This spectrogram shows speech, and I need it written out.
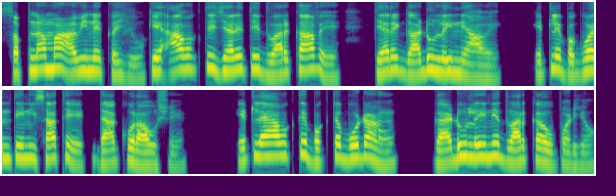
સપનામાં આવીને કહ્યું કે આ વખતે જ્યારે તે દ્વારકા આવે ત્યારે ગાડું લઈને આવે. એટલે ભગવાન તેની સાથે ડાકોર આવશે. એટલે આ વખતે ભક્ત બોડાણો ગાડું લઈને દ્વારકા ઉપડ્યો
